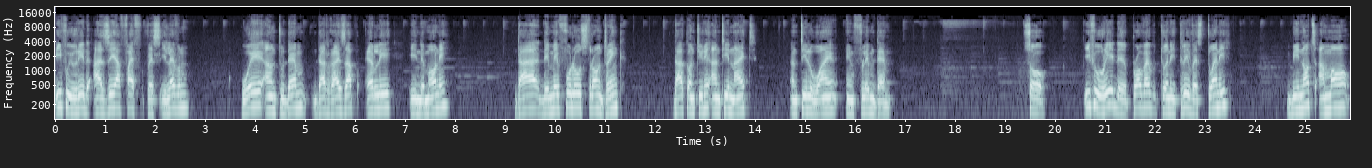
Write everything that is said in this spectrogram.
if we read Isaiah 5, verse 11, Way unto them that rise up early in the morning, that they may follow strong drink, that continue until night, until wine inflame them. So, if you read the Proverb 23, verse 20, be not among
